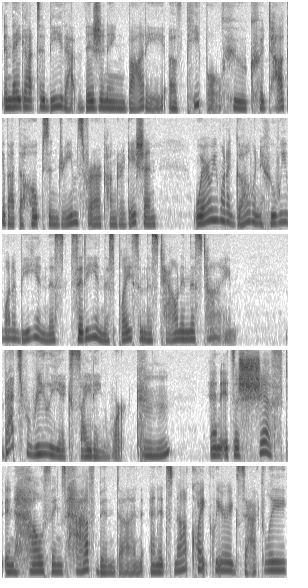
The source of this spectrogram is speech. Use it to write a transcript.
And they got to be that visioning body of people who could talk about the hopes and dreams for our congregation, where we want to go and who we want to be in this city, in this place, in this town, in this time. That's really exciting work. Mm-hmm. And it's a shift in how things have been done. And it's not quite clear exactly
